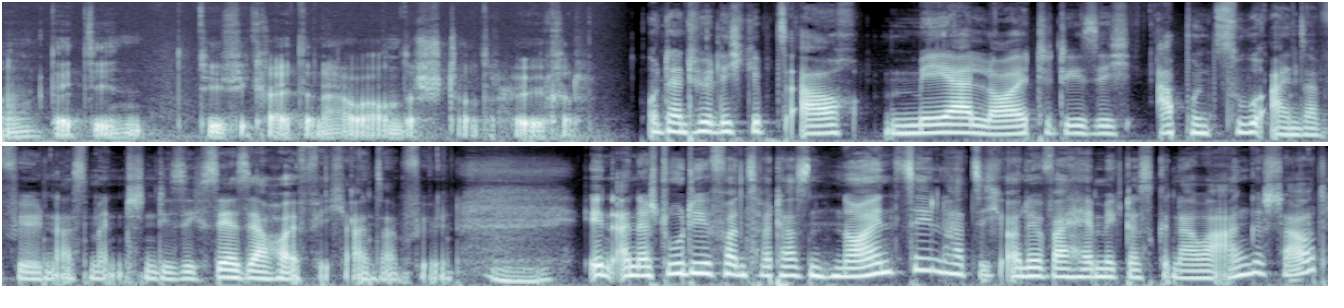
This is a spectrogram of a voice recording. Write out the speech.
Ja? Dort sind die Häufigkeiten auch anders oder höher. Und natürlich gibt es auch mehr Leute, die sich ab und zu einsam fühlen als Menschen, die sich sehr, sehr häufig einsam fühlen. Mhm. In einer Studie von 2019 hat sich Oliver Hemmig das genauer angeschaut.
